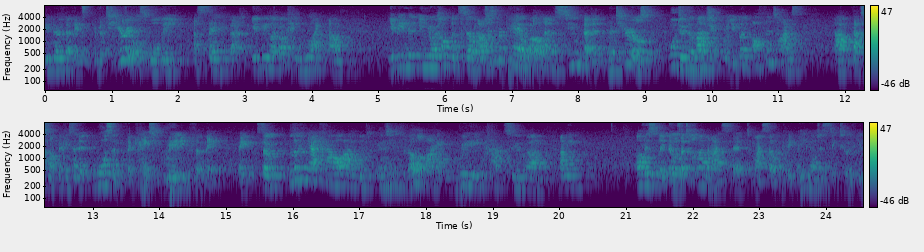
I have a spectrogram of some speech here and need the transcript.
you know that the materials will be a safe bet. You'd be like, okay, right, um, you'd be in, in your comfort zone. I'll just prepare well and assume that the materials will do the magic for you, but oftentimes um, that's not the case, and it wasn't the case really for me. Okay, so looking at how I would continue to develop, I really had to, um, I mean, obviously there was a time when I said to myself, okay, maybe I'll just stick to a few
